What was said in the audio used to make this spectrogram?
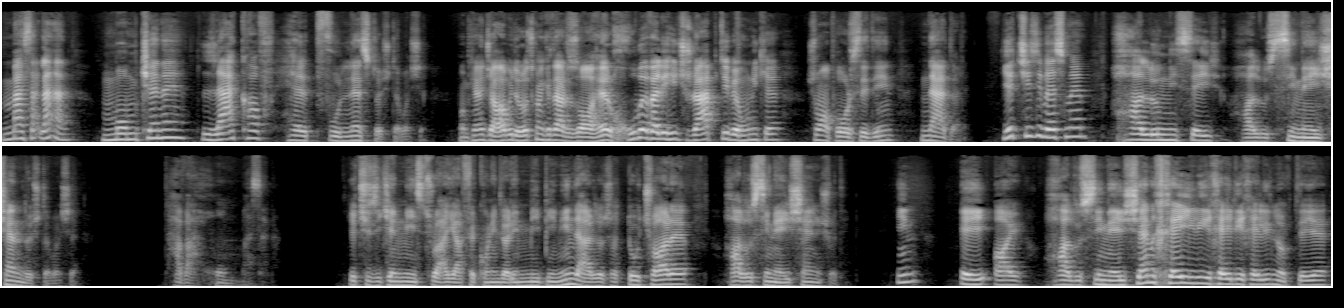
مثلا ممکنه lack of helpfulness داشته باشه. ممکنه جوابی درست کنه که در ظاهر خوبه ولی هیچ ربطی به اونی که شما پرسیدین نداره. یه چیزی به اسم hallucination داشته باشه. توهم مثلا. یه چیزی که نیست رو اگر فکر کنین دارین می‌بینین در دوچار hallucination شدین. این AI hallucination خیلی خیلی خیلی نکته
